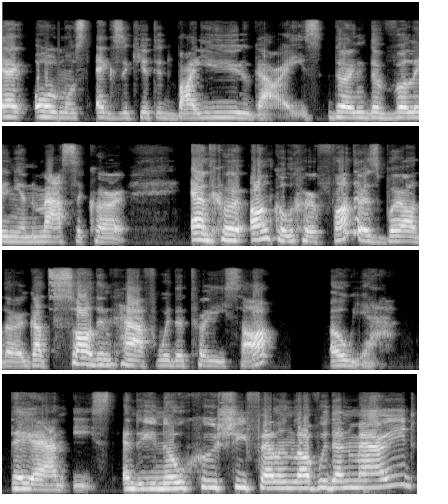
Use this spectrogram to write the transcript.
e- almost executed by you guys during the Volhynian massacre? And her uncle, her father's brother, got sawed in half with a tree saw? Oh, yeah they ran east. And do you know who she fell in love with and married?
